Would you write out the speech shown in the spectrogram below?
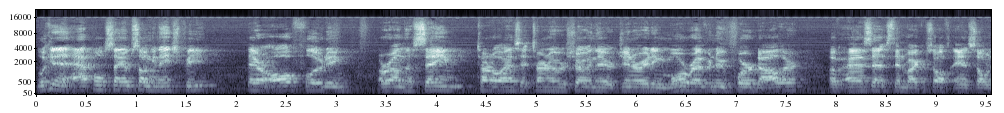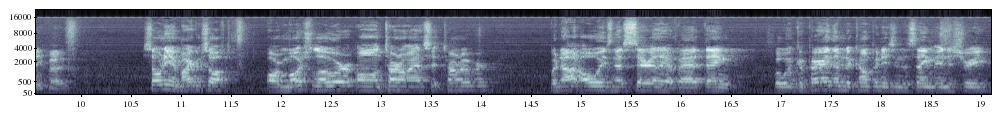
Looking at Apple, Samsung, and HP, they are all floating around the same total asset turnover, showing they're generating more revenue per dollar of assets than Microsoft and Sony both. Sony and Microsoft are much lower on total asset turnover, but not always necessarily a bad thing. But when comparing them to companies in the same industry,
